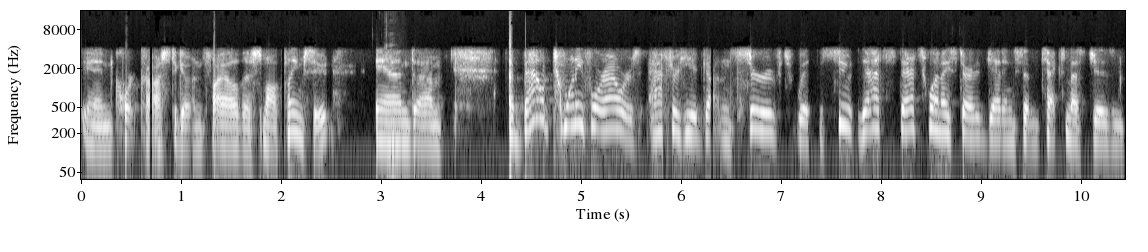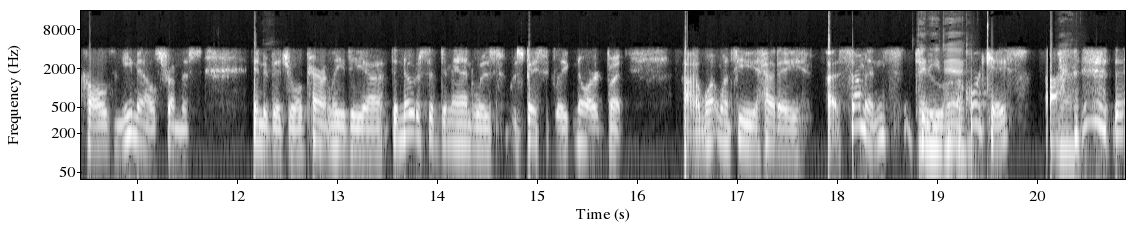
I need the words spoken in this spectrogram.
in court costs to go and file the small claim suit. And um, about 24 hours after he had gotten served with the suit, that's that's when I started getting some text messages and calls and emails from this individual. Apparently, the uh, the notice of demand was was basically ignored, but uh, once he had a, a summons to Then a court case, uh, then,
